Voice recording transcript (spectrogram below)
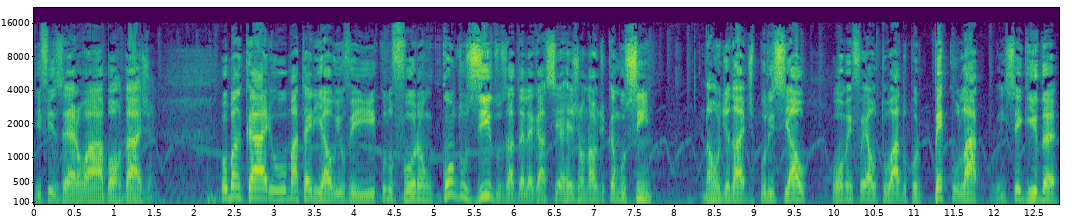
e fizeram a abordagem. O bancário, o material e o veículo foram conduzidos à Delegacia Regional de Camusim. Na unidade policial, o homem foi autuado por peculato. Em seguida,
